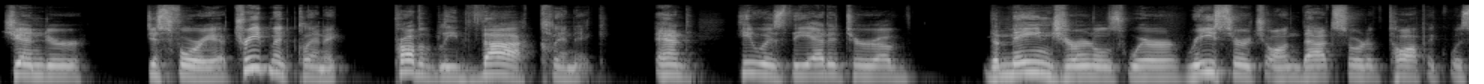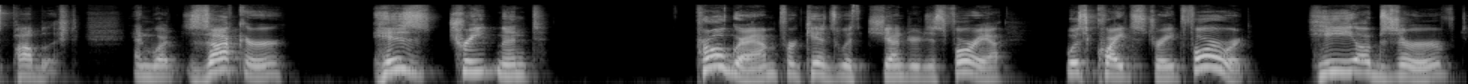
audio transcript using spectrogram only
gender dysphoria treatment clinic, probably the clinic, and he was the editor of the main journals where research on that sort of topic was published. And what Zucker, his treatment program for kids with gender dysphoria was quite straightforward. He observed,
